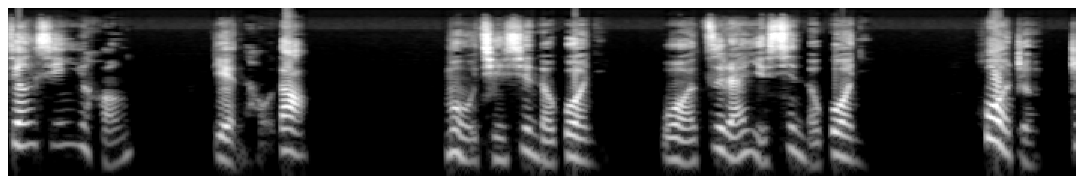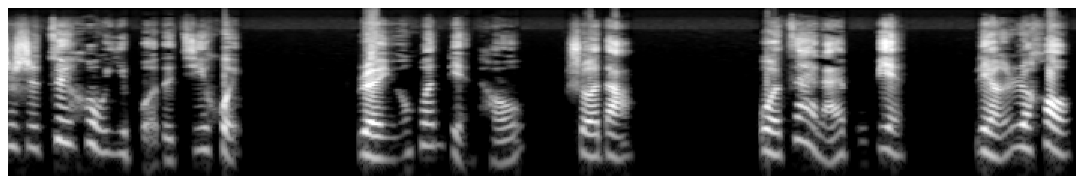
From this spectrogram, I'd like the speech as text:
将心一横，点头道：“母亲信得过你，我自然也信得过你。或者这是最后一搏的机会。”阮云欢点头说道：“我再来不便。两日后，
